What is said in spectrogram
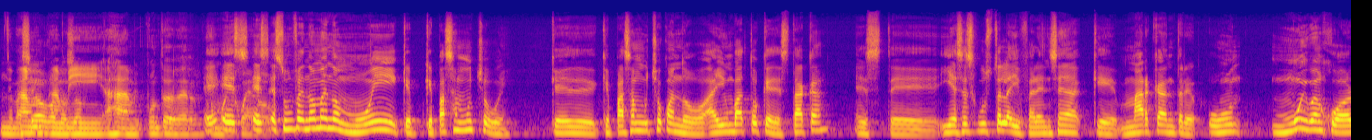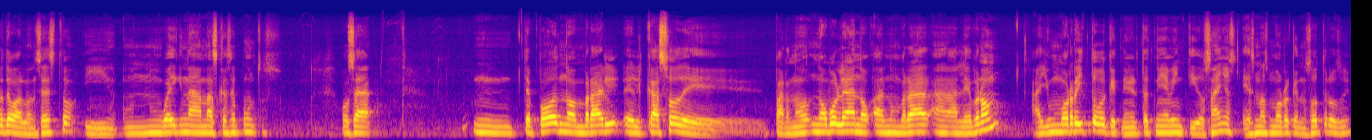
Demasiado a, mi, ajá, a mi punto de ver. El Es, es, es un fenómeno muy. que, que pasa mucho, güey. Que, que pasa mucho cuando hay un vato que destaca. Este, y esa es justo la diferencia que marca entre un muy buen jugador de baloncesto y un güey nada más que hace puntos. O sea, mm, te puedo nombrar el, caso de. Para no, no volver a, no- a nombrar a, a LeBron. Hay un morrito que tiene, tiene 22 años. Es más morro que nosotros, güey.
